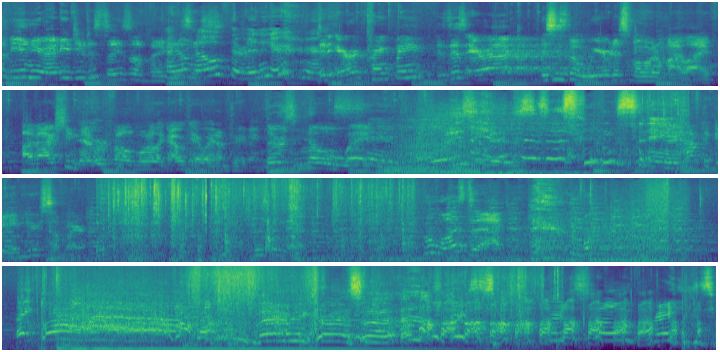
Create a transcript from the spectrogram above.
To be in here. I need you to say something. I don't know if they're in here. Did Eric prank me? Is this Eric? This is the weirdest moment of my life. I've actually never felt more like, okay, wait, I'm dreaming. There's no way. What is this? This is insane. They have to be in here somewhere. Who's in there? Who was that? Merry Christmas! You're so crazy!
